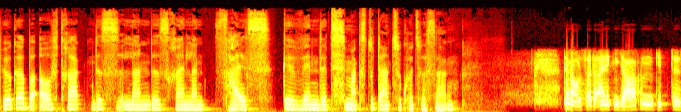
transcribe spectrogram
Bürgerbeauftragten des Landes Rheinland-Pfalz gewendet. Magst du dazu kurz was sagen? Genau, seit einigen Jahren gibt es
